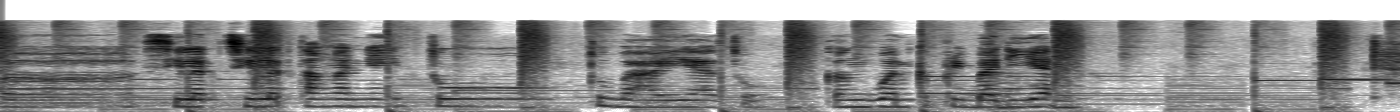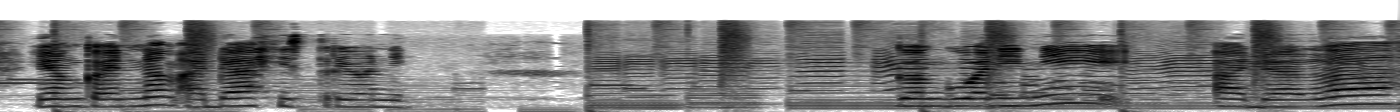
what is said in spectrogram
uh, silet-silet tangannya itu tuh bahaya tuh, gangguan kepribadian. Yang keenam ada histrionik. Gangguan ini adalah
